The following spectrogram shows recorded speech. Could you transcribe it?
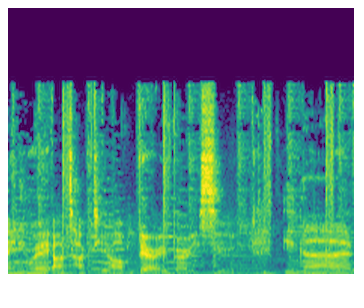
Anyway, I'll talk to y'all very, very soon. Ingat!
